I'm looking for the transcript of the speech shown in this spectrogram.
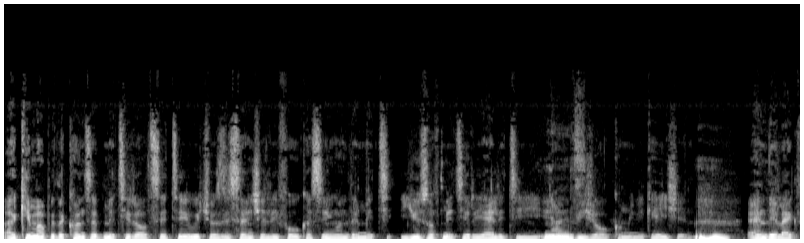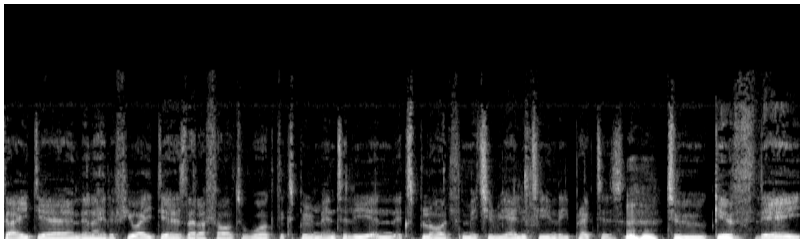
I came up with the concept Material City, which was essentially focusing on the mate- use of materiality in Nice. visual communication. Mm-hmm. And they liked the idea, and then I had a few ideas that I felt worked experimentally and explored materiality in their practice mm-hmm. to give their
